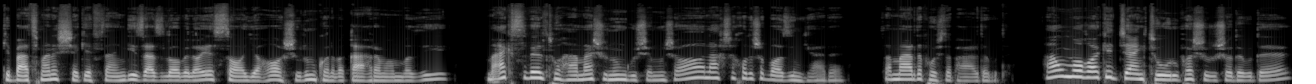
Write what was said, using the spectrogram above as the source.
که بتمن شگفتانگیز از لابلای سایه ها شروع می‌کنه به قهرمان بازی مکسول تو همهشون اون گوشه موشا نقش خودش رو بازی می‌کرده و مرد پشت پرده بوده همون موقع که جنگ تو اروپا شروع شده بوده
